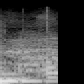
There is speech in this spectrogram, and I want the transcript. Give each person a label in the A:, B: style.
A: Bye.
